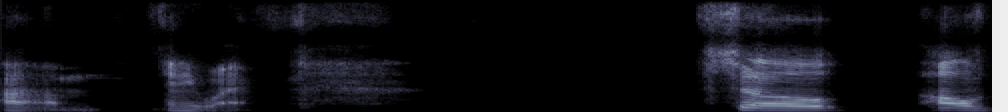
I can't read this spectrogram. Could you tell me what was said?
Um, anyway, so I'll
